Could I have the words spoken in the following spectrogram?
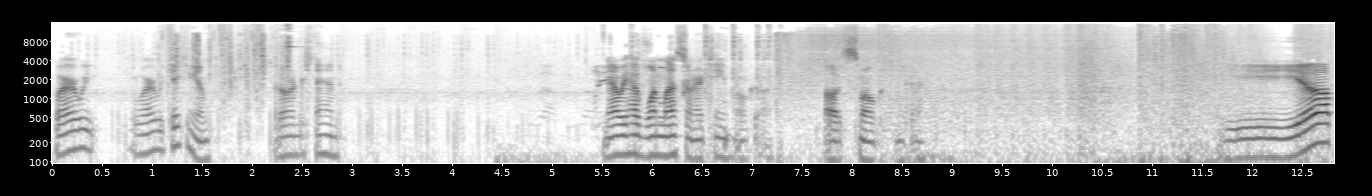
Why are we why are we kicking him? I don't understand. Now we have one less on our team. Oh god. Oh, it's smoke. Okay. Yup.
